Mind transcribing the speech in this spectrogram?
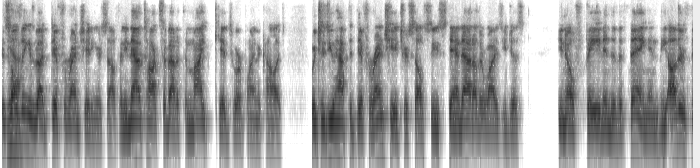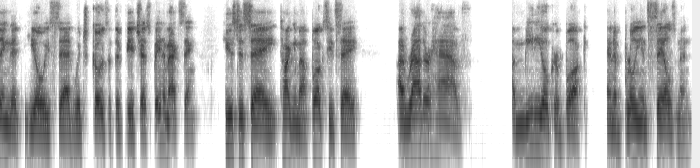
His yeah. whole thing is about differentiating yourself. And he now talks about it to my kids who are applying to college, which is you have to differentiate yourself so you stand out. Otherwise, you just, you know, fade into the thing. And the other thing that he always said, which goes with the VHS Betamax thing, he used to say, talking about books, he'd say, I'd rather have a mediocre book and a brilliant salesman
